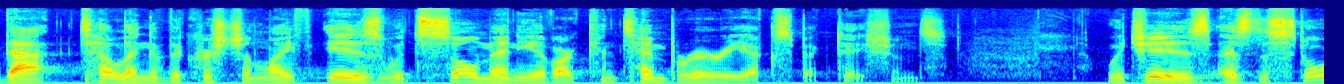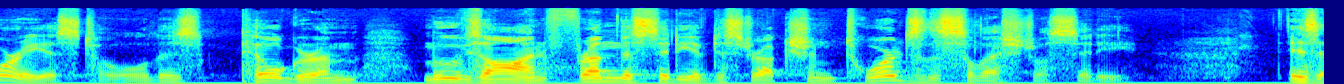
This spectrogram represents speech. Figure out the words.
that telling of the Christian life is with so many of our contemporary expectations, which is, as the story is told, as Pilgrim moves on from the city of destruction towards the celestial city, is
